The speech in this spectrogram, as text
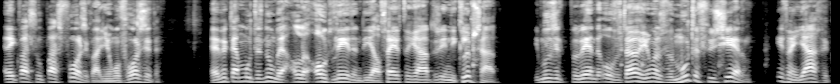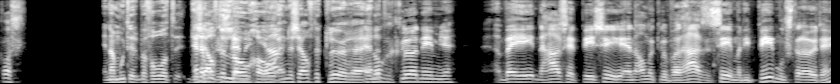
En ik was toen pas voorzitter. Ik was een jonge voorzitter. Heb ik dat moeten doen bij alle oud-leden die al 50 jaar dus in die club zaten. Die moest ik proberen te overtuigen. Jongens, we moeten fuseren. Heeft me een jaar gekost. En dan moeten bijvoorbeeld moet dezelfde de stemming- logo ja. en dezelfde kleuren. En, En, ook een kleur neem je. Wij heten HZPC en de andere club was HZC, maar die P moest eruit, hè?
